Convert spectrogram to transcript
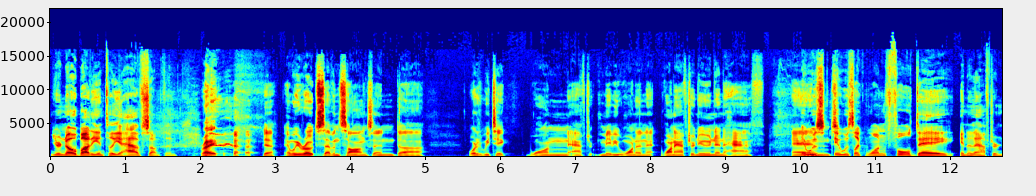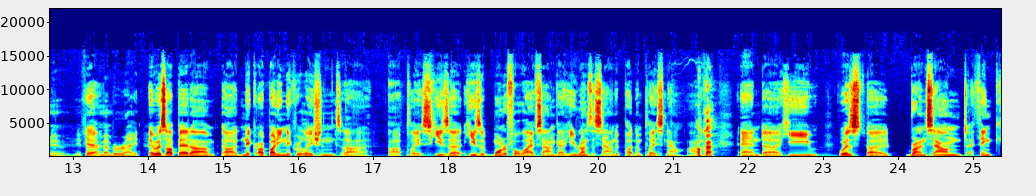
you're nobody until you have something. right? Yeah, and we wrote seven songs, and uh, what did we take? One after maybe one and a, one afternoon and a half. And it was it was like one full day in an afternoon, if I remember right. It was up at um uh Nick our buddy Nick Relations uh, uh place. He's a he's a wonderful live sound guy. He runs the sound at Putnam Place now. Um, Okay. And uh, he was uh running sound. I think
